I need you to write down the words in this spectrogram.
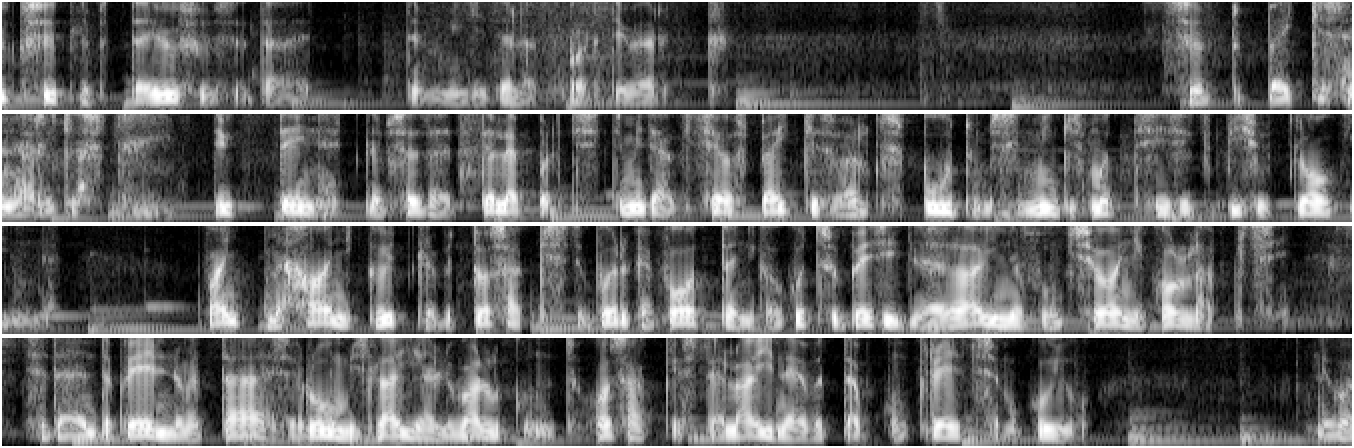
üks ütleb, et ta ei usu seda, et mingi telepordi värk sõltub päikeseenergiast. teine ütleb seda, et teleportist midagi seos päikesevalguse puudumisega mingis mõttes isegi pisut loogiline. kvantmehaanika ütleb, et osakeste põrge footoniga kutsub esile lainefunktsiooni kollapsi. see tähendab eelnevat ajas ja ruumis laiali valgunud osakeste laine võtab konkreetsema kuju. Nagu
